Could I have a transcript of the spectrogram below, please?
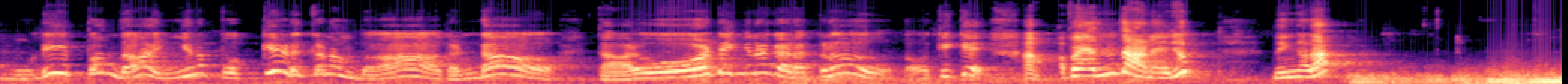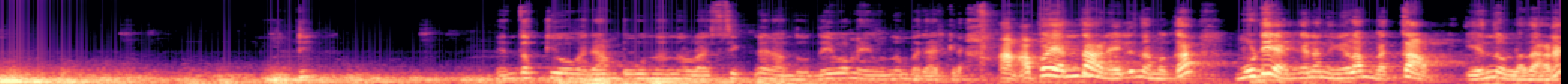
മുടി ഇപ്പം ദാ ഇങ്ങനെ പൊക്കിയെടുക്കണം ദാ കണ്ടോ? താഴോട്ട് ഇങ്ങനെ കിടക്കണു. നോക്കിക്കേ. ആ അപ്പൊ എന്താണേലും നിങ്ങൾ എന്തൊക്കെയോ വരാൻ പോകുന്നെന്നുള്ള സിഗ്നലാന്ന് തോന്നുന്നു ദൈവമേ ഒന്നും വരാതിരിക്കണം ആ അപ്പോൾ എന്താണേലും നമുക്ക് മുടി എങ്ങനെ നീളം വെക്കാം എന്നുള്ളതാണ്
